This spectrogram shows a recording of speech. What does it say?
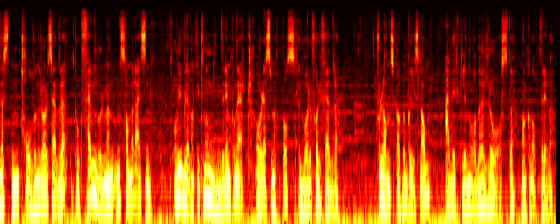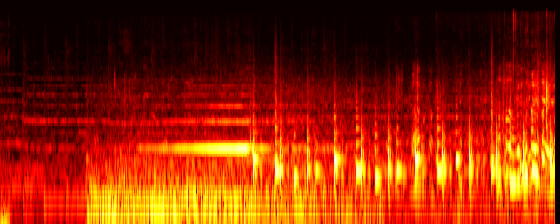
Nesten 1200 år senere tok fem nordmenn den samme reisen, og vi ble nok ikke noe mindre imponert over det som møtte oss enn våre forfedre. For landskapet på Island er virkelig noe av det råeste man kan oppdrive. 大丈夫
